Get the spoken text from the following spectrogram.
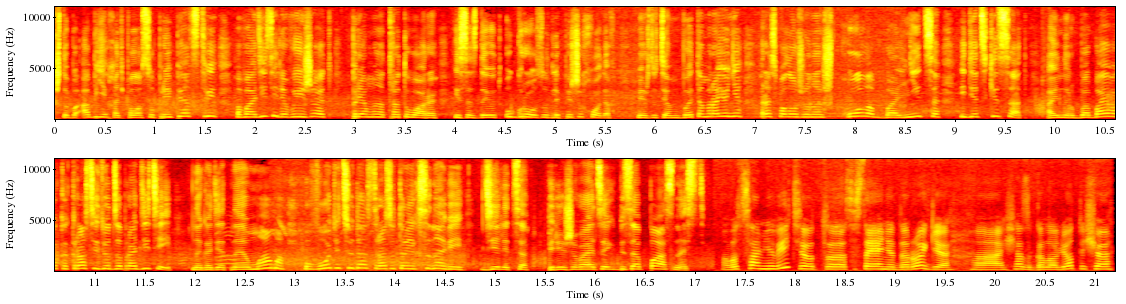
Чтобы объехать полосу препятствий, водители выезжают прямо на тротуары и создают угрозу для пешеходов. Между тем, в этом районе расположена школа, больница и детский сад. Айнур Бабаева как раз идет забрать детей. Многодетная мама уводит сюда сразу троих сыновей. Делится, переживает за их безопасность. А вот сами видите, вот э, состояние дороги. Сейчас гололед еще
